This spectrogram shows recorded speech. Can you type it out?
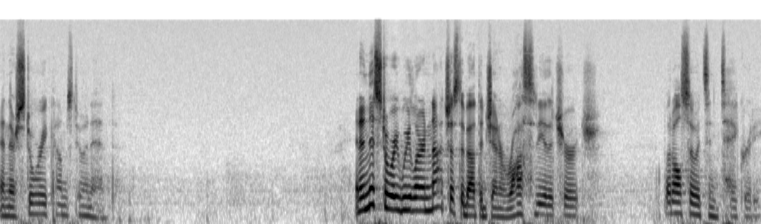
and their story comes to an end. And in this story, we learn not just about the generosity of the church, but also its integrity.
